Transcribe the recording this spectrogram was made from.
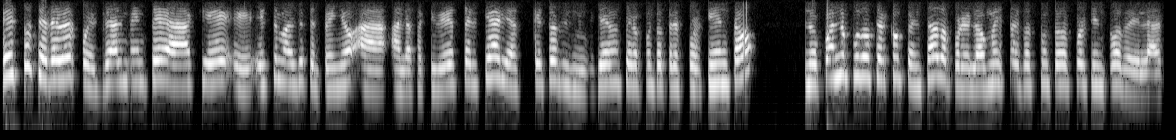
Esto se debe pues realmente a que eh, este mal desempeño a, las actividades terciarias, que estos disminuyeron 0.3%, lo cual no pudo ser compensado por el aumento del 2.2% de las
